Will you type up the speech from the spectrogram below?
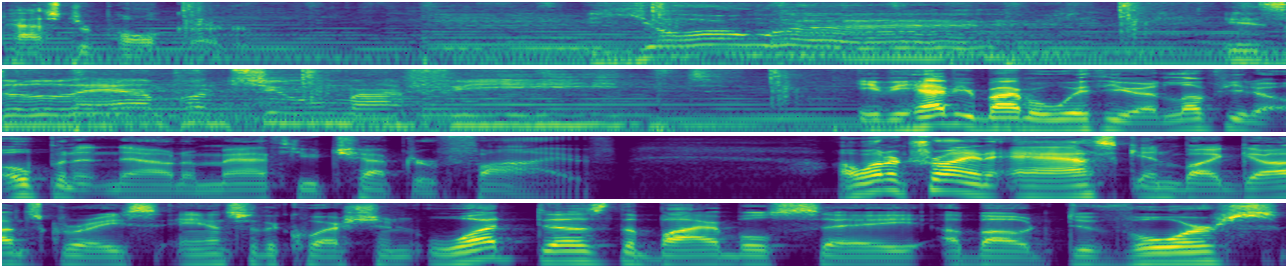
Pastor Paul Carter. Your word is a lamp unto my feet. If you have your Bible with you, I'd love for you to open it now to Matthew chapter 5. I want to try and ask, and by God's grace, answer the question what does the Bible say about divorce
